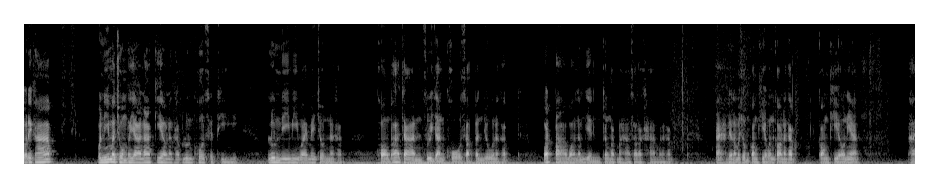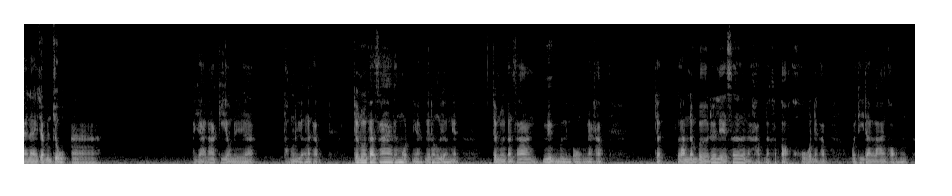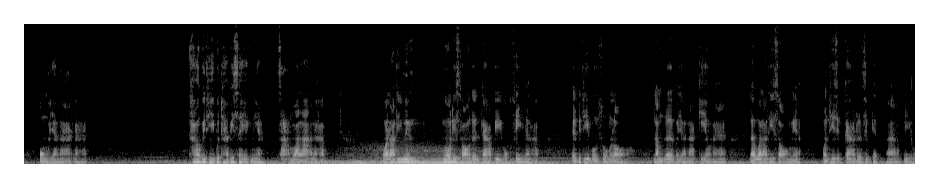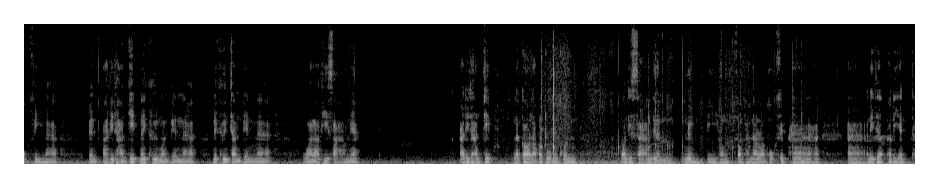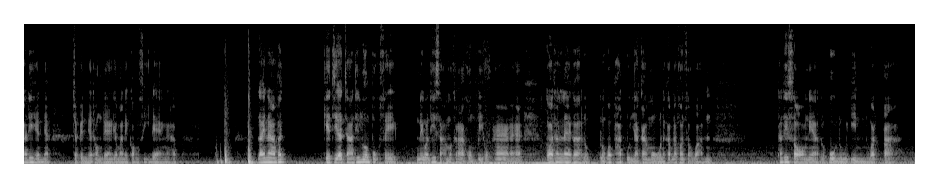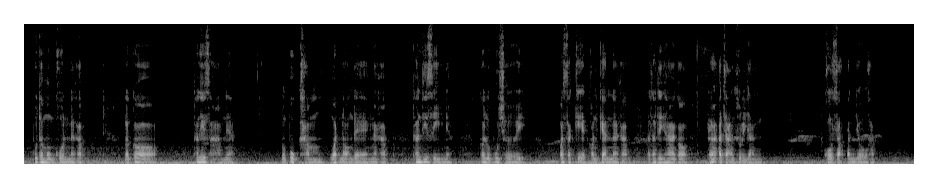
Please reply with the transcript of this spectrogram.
สวัสดีครับ วันนี้มาชมพญานาคเกี้ยวนะครับ รุ่นโคตรเศรษฐี รุ่นนี้มีไว้ไม่จนนะครับ ของพระอาจารย์สุริยันโคสะปัญโยนะครับ วัดป่าวังน้ำเย็นจังหวัดมหาสารคามกันนะครับอ่าเดี๋ยวเรามาชมกล่องเขียวกันก่อนนะครับ กล่องเขียวเนี่ยภายในจะบรรจุอ่าพญานาคเกี้ยวเนื้อทองเหลืองนะครับจำนวนการสร้างทั้งหมดเนี่ยเนื้อทองเหลืองเนี่ยจำนวนการสร้างหนึ่งหมื่นองค์นะครับ จะรันนัมเบอร์ด้วยเลเซอร์นะครับ แล้วก็ต่อโค้ดนะครับ ไว้ที่ด้านล่างขององค์พญานาคนะฮะเข้าพิธีพุทธาพิเศษเนี่ยสามวาระนะครับ วาระที่หนึ่งเมื่อวันที่สองเดือนเก้าปีหกสี่นะครับ เป็นพิธีบวงสรวงหล่อนำเลิกพญานาคเกี้ยวนะฮะแล้ววาระที่สองเนี่ยวันที่19เก้าเดือน11อ่าปี64นะฮะเป็นอธิษฐานจิตในคืนวันเพ็ญนะฮะในคืนจันทร์เพ็ญนะฮะวาระที่สามเนี่ย อธิษฐานจิต แล้วก็รับวัตถุมงคลวันที่ 3 เดือน 1 ปีของ 2565 นะฮะอ่าอันนี้ที่ถ้าที่เห็นถ้าที่เห็นเนี่ยจะเป็นเนื้อทองแดงจะมาในกล่องสีแดงนะครับรายนามพระเกจิอาจารย์ที่ร่วมปลุกเสกในวันที่ 3 มกราคมปี 65 นะฮะ ก็ท่านแรกก็หลวงหลวงพ่อพัดบุญญากาโมนะครับนครสวรรค์ ท่านที่สองเนี่ยหลวงปู่หนูอินวัดป่า พุทธมงคลนะครับ แล้วก็ ท่านที่สามเนี่ยหลวงปู่ขำวัดหนองแดงนะครับ ท่านที่สี่เนี่ยก็หลวงปู่เฉย วัดสะเกตขอนแก่นนะครับ และท่านที่ห้าก็พระอาจารย์สุริยันโคสะปัญโยครับ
